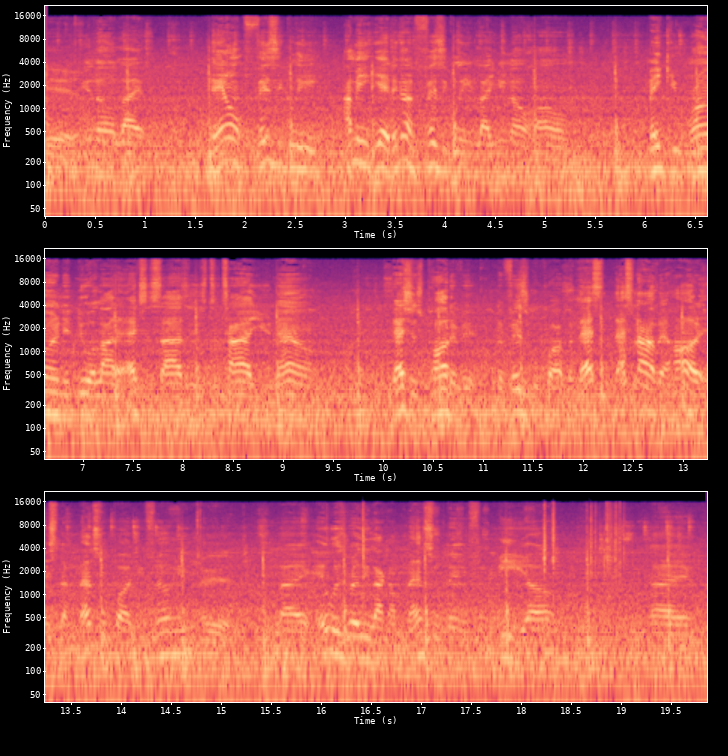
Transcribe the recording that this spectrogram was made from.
Yeah. you know, like they don't physically. I mean, yeah, they're gonna physically like you know, um, make you run and do a lot of exercises to tie you down. That's just part of it, the physical part. But that's that's not even hard. It's the mental part. You feel me? Yeah. Like it was really like a mental thing for me, yo. Like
